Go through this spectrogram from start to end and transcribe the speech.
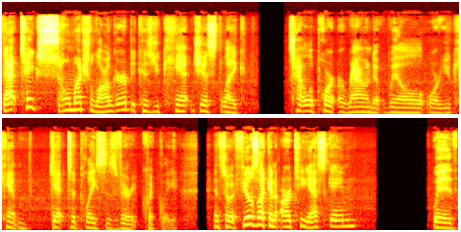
That takes so much longer because you can't just like teleport around at will or you can't get to places very quickly. And so it feels like an RTS game with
